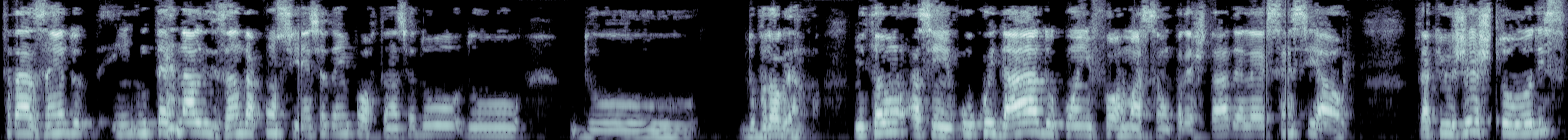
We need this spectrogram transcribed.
trazendo, internalizando a consciência da importância do, do, do, do programa. Então, assim, o cuidado com a informação prestada é essencial para que os gestores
